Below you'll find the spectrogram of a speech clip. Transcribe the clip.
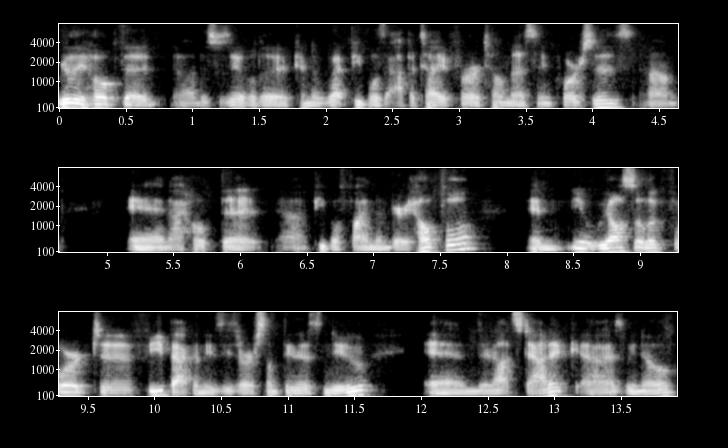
really hope that uh, this was able to kind of whet people's appetite for our telemedicine courses, um, and I hope that uh, people find them very helpful. And you know, we also look forward to feedback on these. These are something that's new, and they're not static, uh, as we know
